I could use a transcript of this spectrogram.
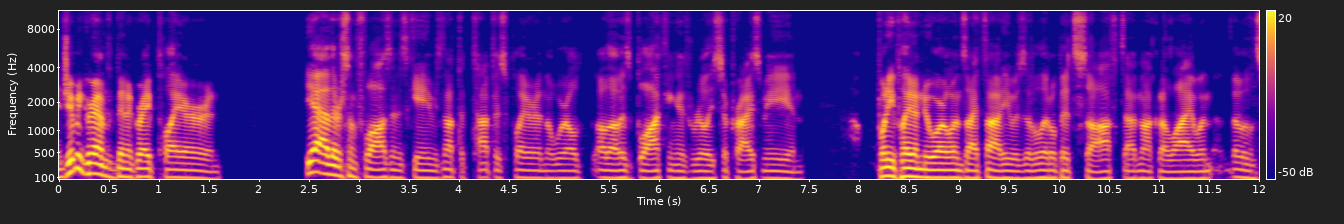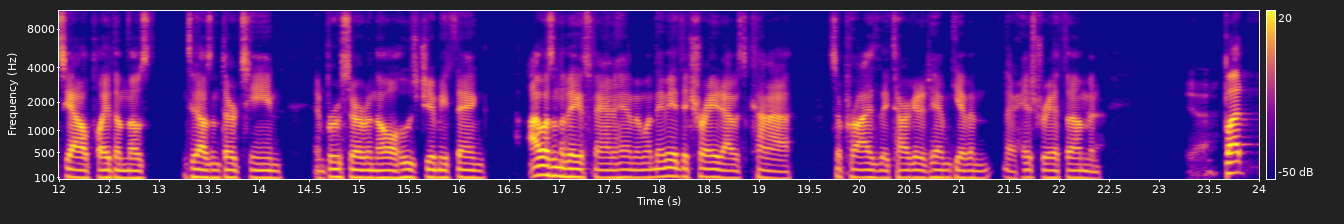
And Jimmy Graham's been a great player, and yeah, there's some flaws in his game. He's not the toughest player in the world, although his blocking has really surprised me. And when he played in New Orleans, I thought he was a little bit soft. I'm not going to lie. When, when Seattle played them those in 2013 and Bruce Irvin, the whole who's Jimmy thing, I wasn't the biggest fan of him. And when they made the trade, I was kind of surprised they targeted him given their history with them. And yeah, but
